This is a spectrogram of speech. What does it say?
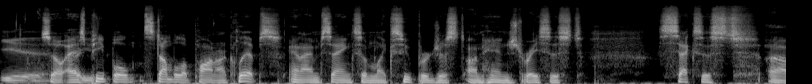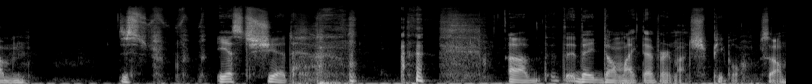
Yeah. So as used- people stumble upon our clips, and I'm saying some like super just unhinged, racist, sexist, um, just ist shit. uh, they don't like that very much, people. So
